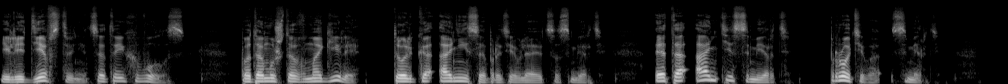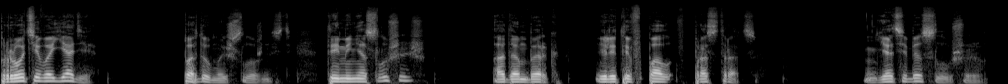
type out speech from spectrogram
или девственниц – это их волосы. Потому что в могиле только они сопротивляются смерти. Это антисмерть, противосмерть, противоядие. Подумаешь сложности. Ты меня слушаешь? Адамберг или ты впал в прострацию? — Я тебя слушаю,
